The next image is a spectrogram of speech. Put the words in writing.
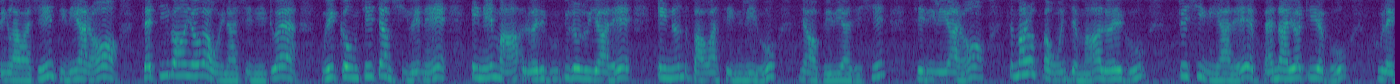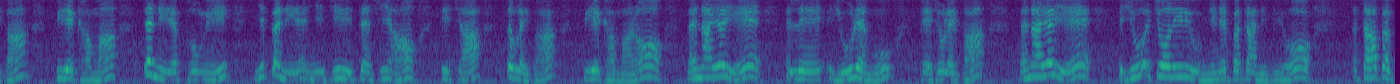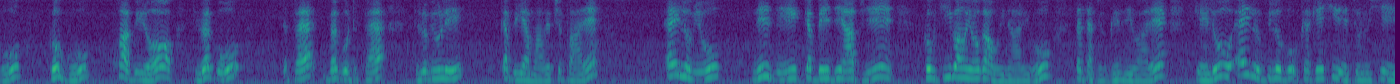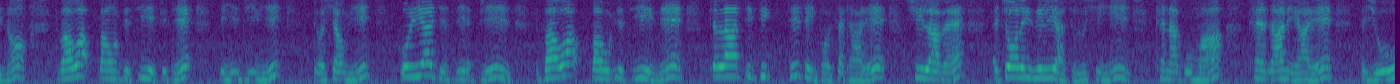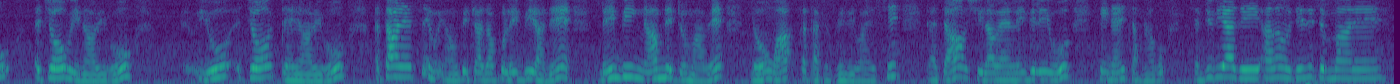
မင်္ဂလာပါရှင်ဒီနေ့ကတော့ဇက်ကြီးပေါင်းယောဂဝိနာရှင်တွေအတွက်ငွေကုန်ကြေးကြမရှိဘဲနဲ့အိမ်ထဲမှာအလွယ်တကူပြုလုပ်လို့ရတဲ့အိမ်နှန်းတဘာဝစီနီလေးကိုမျှော်ပေးပါရစေရှင်စီနီလေးကတော့ကျမတို့ပတ်ဝန်းကျင်မှာအလွယ်တကူတွေ့ရှိနေရတဲ့ဘန်နာရွက်တစ်ရက်ကိုခုလိုက်ပါပြီးတဲ့အခါမှာတက်နေတဲ့ဖုံတွေညစ်ပတ်နေတဲ့အညစ်အကြေးတွေတက်ရှင်းအောင်တေချာတုပ်လိုက်ပါပြီးတဲ့အခါမှာတော့ဘန်နာရွက်ရဲ့အလေအယိုးတံကို ဖယ်ထုတ်လိုက်ပါဗန္နာရက်ရဲ့အယိုးအကျော်လေးတွေကိုမြင်တဲ့ဘက်ကနေပြီးတော့အသားဘက်ကိုဂုတ်ကိုခွပြီးတော့ဒီဘက်ကိုတစ်ဖက်ဒီဘက်ကိုတစ်ဖက်ဒီလိုမျိုးလေးကပ်ပေးရမှာပဲဖြစ်ပါတယ်အဲ့လိုမျိုးနေ့စဉ်ကပ်ပေးခြင်းအပြင်ဂုတ်ကြီးပေါင်းယောဂဝိနာတွေကိုတက်တက်ပြောကင်းစေပါတယ်တကယ်လို့အဲ့လိုပြုလုပ်ဖို့အခက်အခဲရှိတယ်ဆိုလို့ရှိရင်တော့တဘာဝပါဝင်ပစ္စည်းတွေဖြစ်တဲ့ရင်ကြီးမြင့်ဒေါ်လျှောက်မြင့် ကိုရီးယားဂျင်းစင်းအပြင်တဘာဝပါဝင်ပစ္စည်းတွေနဲ့တလားတိတိစေးစိမ်ပေါ်ဆက်ထားတဲ့ရွှေလာပဲအကျော်လိန်စည်းလေးရာဆိုလို့ရှိရင်ခန္ဓာကိုယ်မှာခံစားနေရတဲ့အယိုးအကျော်ဝေနာတွေကိုရိုးအကျော်ဒဏ်ရာတွေကိုအသားနဲ့စိတ်ဝင်အောင်တေချာချာပုတ်လိမ့်ပေးတာနဲ့လိမ့်ပြီး9မိနစ်တွင်းမှာပဲလုံးဝတက်တာပြုတ်ခင်းစီပါရဲ့ရှင်။ဒါကြောင့်ရွှေလာပဲလိမ့်စည်းလေးကိုအိမ်တိုင်းဆောင်ထားဖို့ချန်ပြပြရစေအားလုံးကိုကျေးဇူးတင်ပါတယ်။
